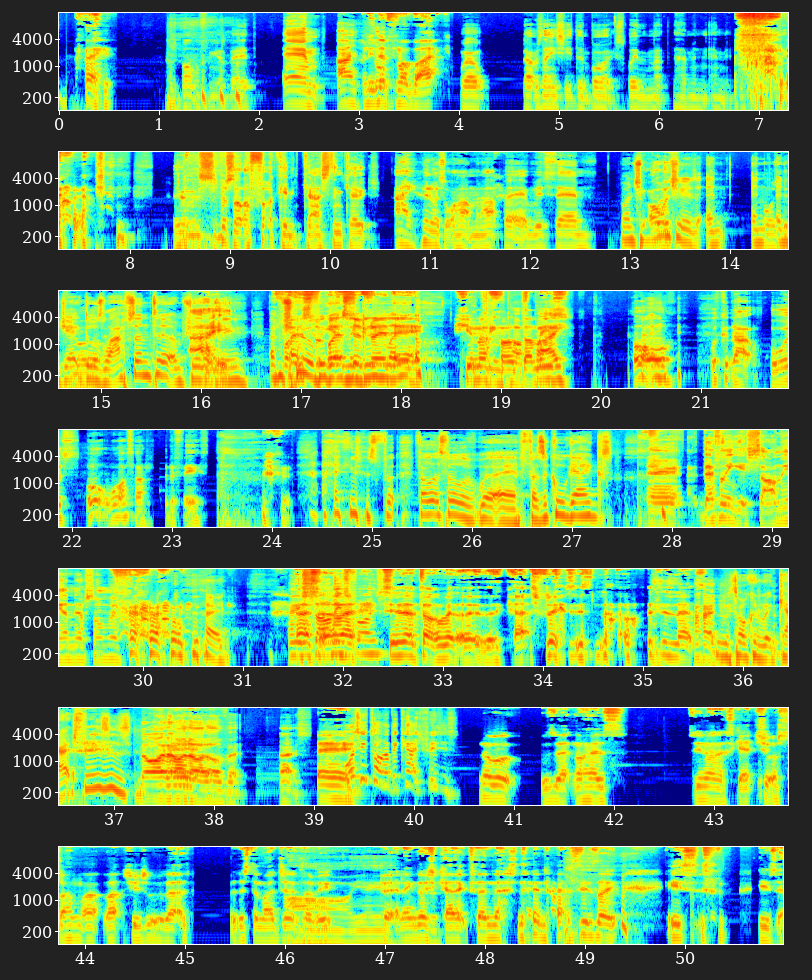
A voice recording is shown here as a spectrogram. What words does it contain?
bump from your bed. Um, I, need so- it for my back. well, that was nice. You didn't bother explaining that to him, and, and it just, like, it was some sort of fucking casting couch. Aye, who knows what will happen with that? But it was. Um, Once you, Always- once you in, in, always good to inject those that. laughs into it, I'm sure Aye. it'll be, I'm sure it'll be getting the the green red, light. uh, humour cream for dummies? Oh, look at that hose. Oh, water to the face. I Just fill, fill it full of uh, physical gags. Uh, definitely get Sarny in there somewhere. Aye. Any That's Sarny's what I- boys? See, they're talking about the, the catchphrases. No, isn't that? Aye. We're talking about catchphrases. No, no, no, no, but that's. Uh, What's he talking about catchphrases? No, but was that not his? You know, in a sketch show or something like that. That's usually what that is. But just imagine it's a big Oh, yeah, yeah. put an English character in this, and that's he's like he's he's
